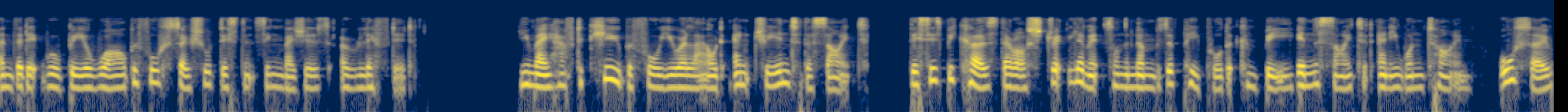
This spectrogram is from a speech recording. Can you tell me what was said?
and that it will be a while before social distancing measures are lifted. You may have to queue before you are allowed entry into the site. This is because there are strict limits on the numbers of people that can be in the site at any one time. Also,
